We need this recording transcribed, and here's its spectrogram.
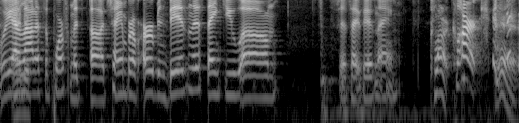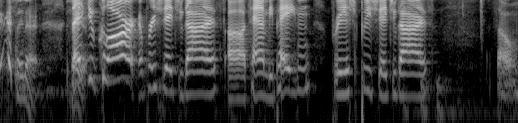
We got and a lot it, of support from the uh, Chamber of Urban Business. Thank you. Um, should I say his name? Clark. Clark. Yeah, say that. Say Thank you, Clark. Appreciate you guys. Uh, Tammy Payton. Pre- appreciate you guys. So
